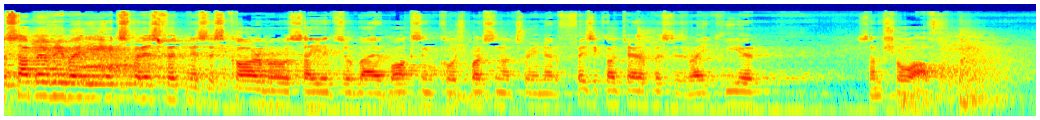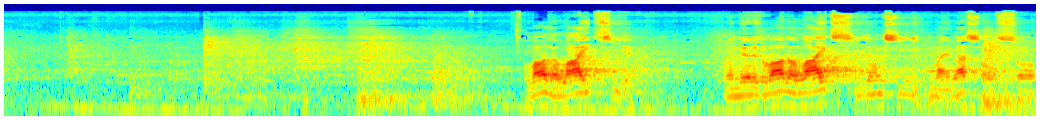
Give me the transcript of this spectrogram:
What's up, everybody? Express Fitness is Scarborough Said Zubair, boxing coach, personal trainer, physical therapist is right here. Some show off. A lot of lights here. When there is a lot of lights, you don't see my muscles, so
